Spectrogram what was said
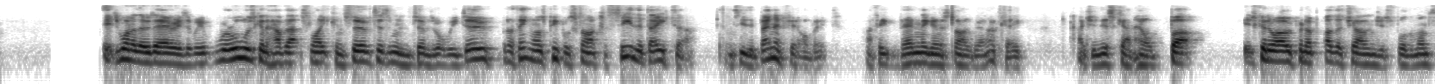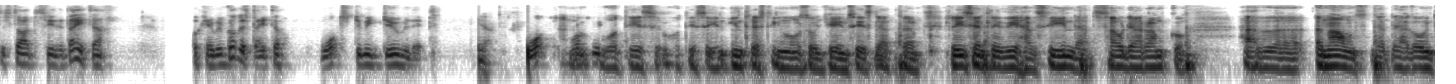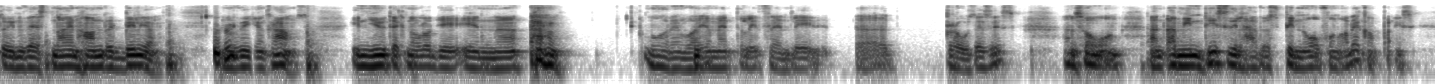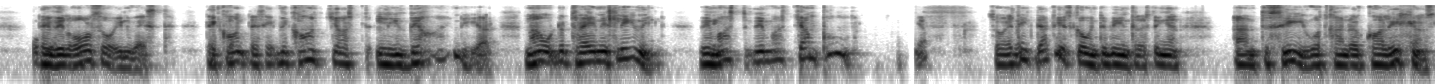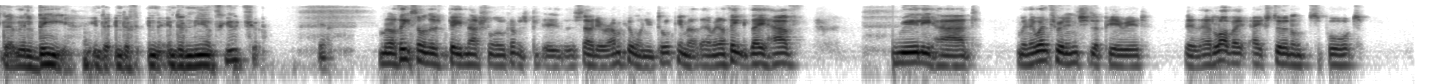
it's one of those areas that we, we're always going to have that slight conservatism in terms of what we do. But I think once people start to see the data and see the benefit of it, I think then they're going to start going, okay, actually this can help. But it's going to open up other challenges for them once they start to see the data okay, we've got this data. What do we do with it? Yeah. What, what, what is what is interesting also, James, is that uh, recently we have seen that Saudi Aramco have uh, announced that they are going to invest 900 billion mm-hmm. Norwegian crowns in new technology in uh, more environmentally friendly uh, processes and so on. And I mean, this will have a spin-off on other companies. Okay. They will also invest they can't. They say we can't just leave behind here. Now the train is leaving. We must. We must jump on. Yeah. So I think that is going to be interesting, and and to see what kind of coalitions there will be in the in the in, in the near future. Yeah, I mean, I think some of those big national oil companies, the Saudi Aramco one you're talking about there, I mean, I think they have really had. I mean, they went through an insular period. They had a lot of external support.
